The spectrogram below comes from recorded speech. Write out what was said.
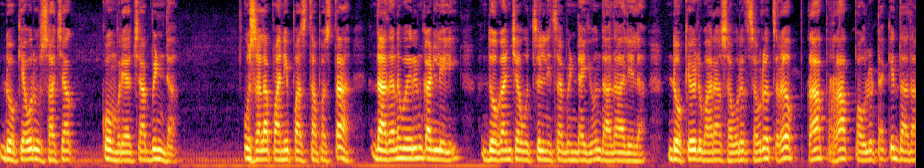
डोक्यावर उसाच्या कोंबऱ्याच्या बिंडा. उसाला पाणी पाचता पाचता दादानं वैरण काढलेली. दोघांच्या उचलणीचा बिंडा घेऊन दादा आलेला. डोक्यावर भारा सावरत सावरत रप राप राप पावलं टाकीत दादा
